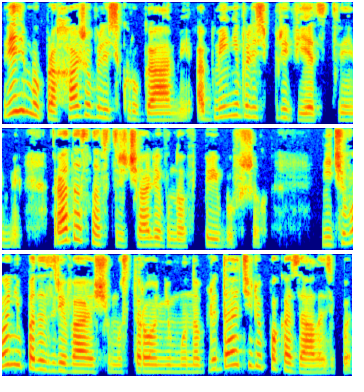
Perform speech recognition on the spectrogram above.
Ведьмы прохаживались кругами, обменивались приветствиями, радостно встречали вновь прибывших. Ничего не подозревающему стороннему наблюдателю показалось бы,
